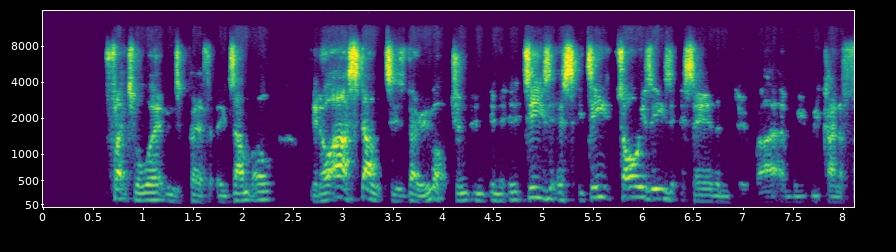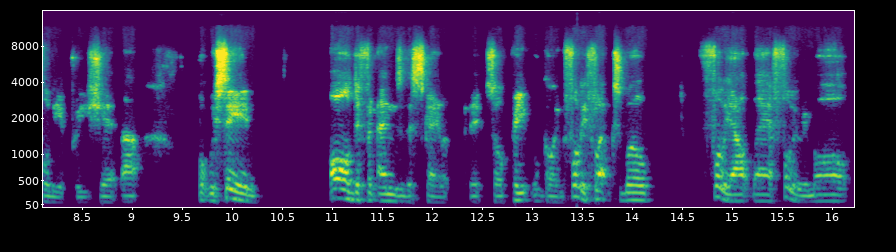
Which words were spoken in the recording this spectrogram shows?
flexible working is a perfect example. You know, our stance is very much, and, and it's easy. It's, it's, it's always easy to say than do, right? And we, we kind of fully appreciate that. But we're seeing all different ends of the scale at the minute. So people going fully flexible, fully out there, fully remote,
